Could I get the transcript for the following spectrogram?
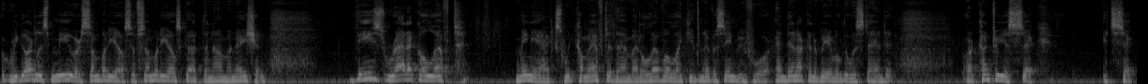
regardless me or somebody else, if somebody else got the nomination, these radical left maniacs would come after them at a level like you've never seen before, and they're not going to be able to withstand it. Our country is sick. It's sick.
